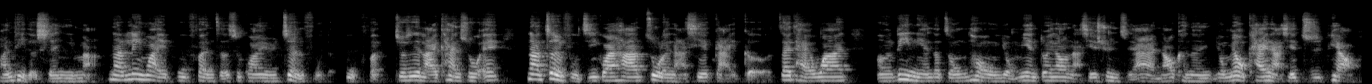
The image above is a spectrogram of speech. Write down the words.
团体的声音嘛。那另外一部分则是关于政府的部分，就是来看说，哎，那政府机关它做了哪些改革？在台湾，呃，历年的总统有面对到哪些殉职案？然后可能有没有开哪些支票？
